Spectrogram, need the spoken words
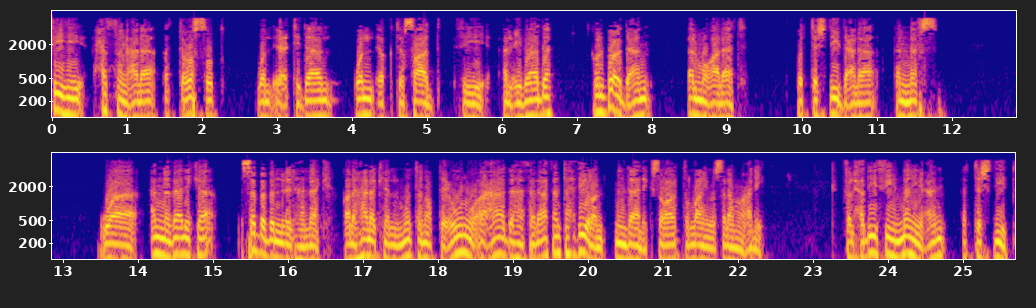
فيه حث على التوسط والإعتدال والإقتصاد في العبادة والبعد عن المغالاة والتشديد على النفس وأن ذلك سببا للهلاك. قال هلك المتنطعون وأعادها ثلاثا تحذيرا من ذلك صلوات الله وسلامه عليه. فالحديث فيه النهي عن التشديد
